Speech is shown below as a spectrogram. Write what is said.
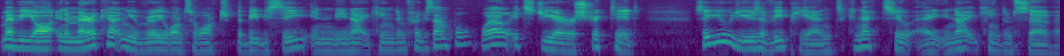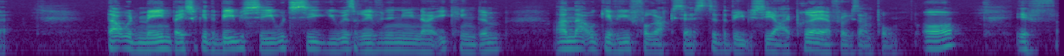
maybe you're in America and you really want to watch the BBC in the United Kingdom, for example. Well, it's geo restricted. So you would use a VPN to connect to a United Kingdom server. That would mean basically the BBC would see you as living in the United Kingdom and that would give you full access to the BBC iPlayer, for example. Or if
